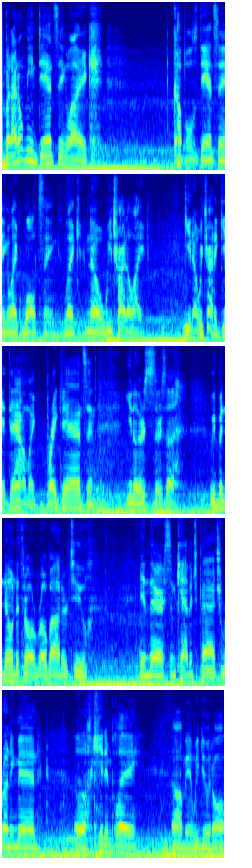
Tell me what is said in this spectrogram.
But I don't mean dancing like couples dancing, like waltzing. Like, no, we try to like, you know, we try to get down, like break dance and, you know, there's, there's a, we've been known to throw a robot or two in there, some Cabbage Patch, Running Man, uh, Kid and Play. Oh man, we do it all.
